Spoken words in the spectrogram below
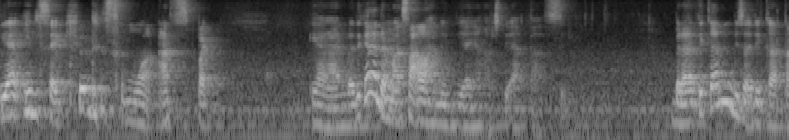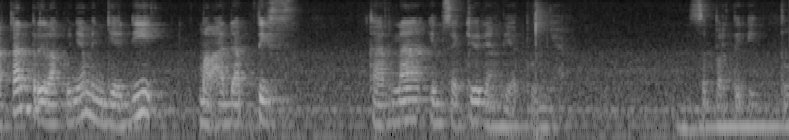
dia insecure di semua aspek. Ya kan? Berarti kan ada masalah di dia yang harus diatasi. Berarti kan bisa dikatakan perilakunya menjadi maladaptif karena insecure yang dia punya. Seperti itu.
